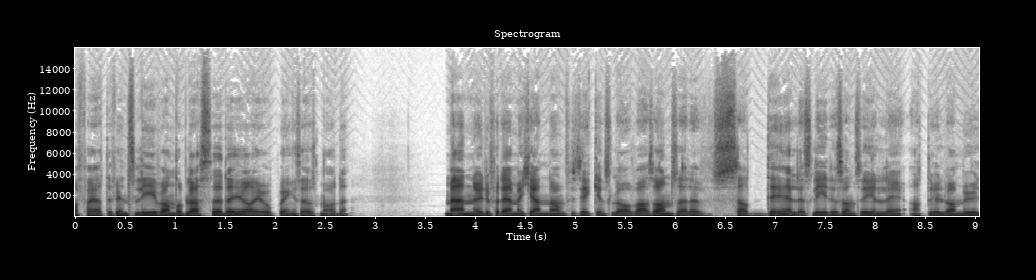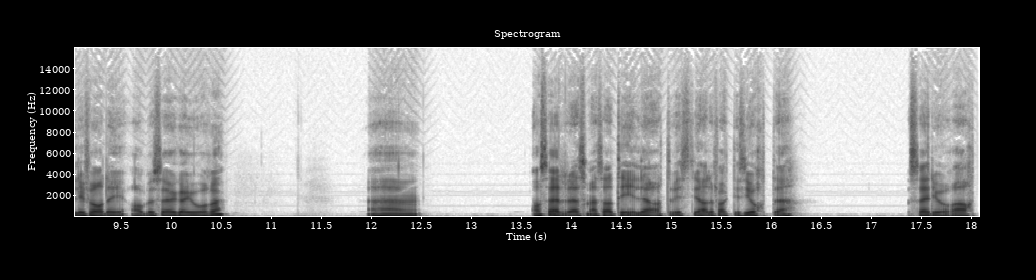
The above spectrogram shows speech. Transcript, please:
avfeier at det finnes liv andre plasser, det gjør jeg jo på ingen slags måte. Men ut ifra det vi kjenner om fysikkens lover og sånn, så er det særdeles lite sannsynlig at det vil være mulig for dem å besøke jordet. Uh, og så er det det som jeg sa tidligere, at hvis de hadde faktisk gjort det, så er det jo rart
